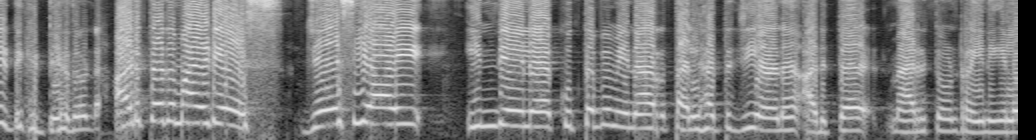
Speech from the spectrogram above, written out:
ആയിട്ട് കിട്ടിയതുകൊണ്ട്. അടുത്തത് my dears J C I ഇന്ത്യയിലെ കുത്തബ് മിനാർ തൽഹത്ത് ആണ് അടുത്ത മാരത്തോൺ ട്രെയിനിങ്ങിൽ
